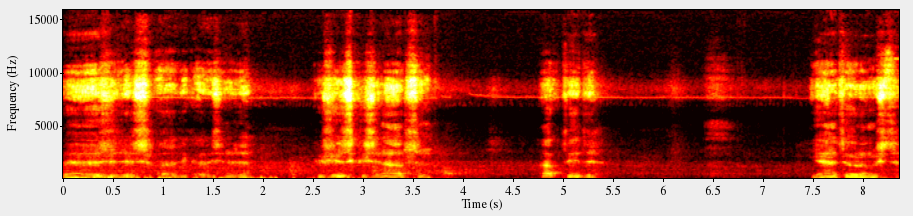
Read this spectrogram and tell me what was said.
Ve özür dileriz Fadi kardeşimize. Köşeye sıkışı ne yapsın? Haklıydı. İhanete uğramıştı.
